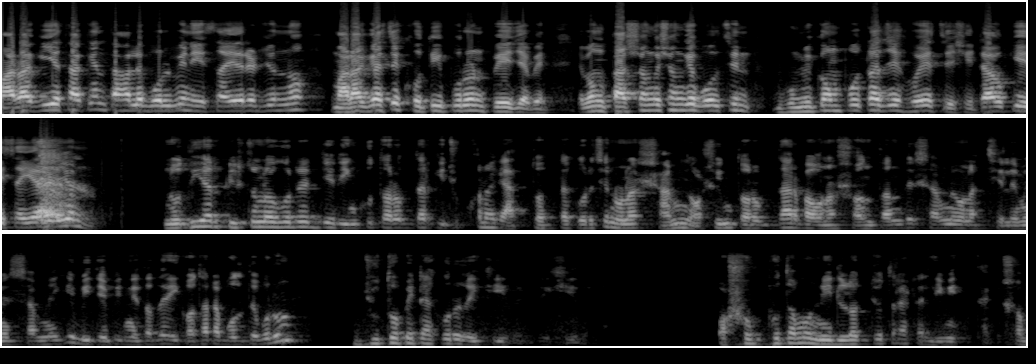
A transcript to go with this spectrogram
মারা গিয়ে থাকেন, তাহলে বলবেন এসআইআর এর জন্য মারা গেছে, ক্ষতিপূরণ পেয়ে যাবেন। এবং তার সঙ্গে সঙ্গে বলছেন, ভূমিকম্পটা যে হয়েছে, সেটাও কি এসআইআর এর জন্য? নদিয়ার কৃষ্ণনগরের যে রিঙ্কু তরফদার কিছুক্ষণ আগে আত্মহত্যা করেছেন, ওনার স্বামী অসীম তরফদার বা ওনার সন্তানদের সামনে, ওনার ছেলেমেয়ের সামনে গিয়ে বিজেপি নেতাদের এই কথাটা বলতে বলুন, জুতো পেটা করে রেখিয়ে দেখিয়ে দেবে অসভ্যতম, নির্লজ্জতার একটা লিমিট থাকে, সব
